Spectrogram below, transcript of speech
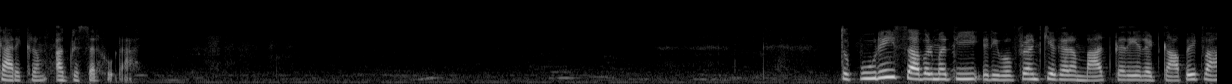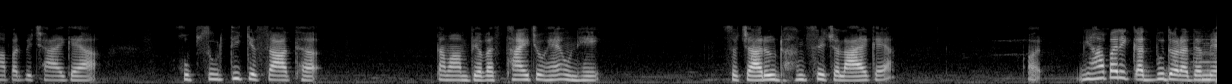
कार्यक्रम अग्रसर हो रहा है। तो पूरी साबरमती रिवर फ्रंट की अगर हम बात करें रेड कार्पेट वहाँ पर बिछाया गया। खूबसूरती के साथ, तमाम व्यवस्थाएँ जो हैं, उन्हें सुचारू ढंग से चलाया गया। और यहाँ पर एक अद्भुत और अदम्य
